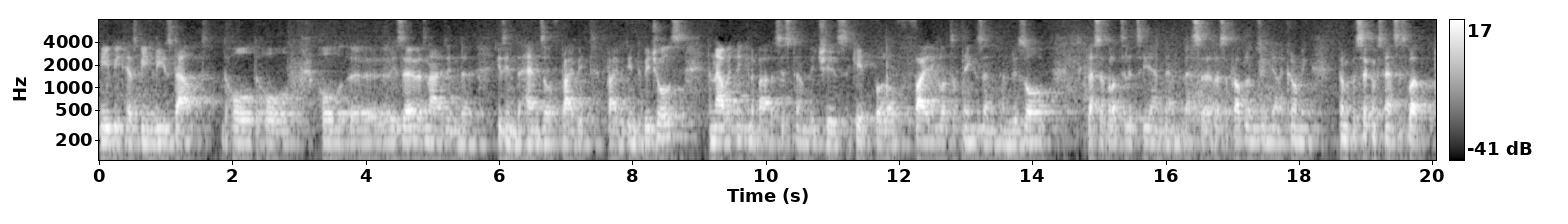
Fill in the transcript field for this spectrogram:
Maybe it has been leased out, the whole, the whole, whole uh, reserve now is in the, is in the hands of private, private individuals. And now we're thinking about a system which is capable of fighting lots of things and, and resolve lesser volatility and, and lesser, lesser problems in the economic, economic circumstances. But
